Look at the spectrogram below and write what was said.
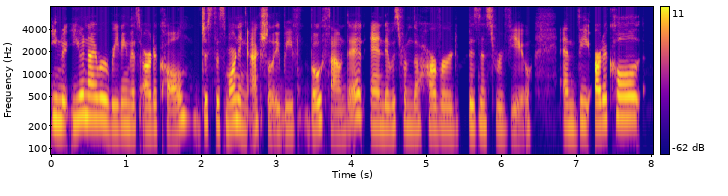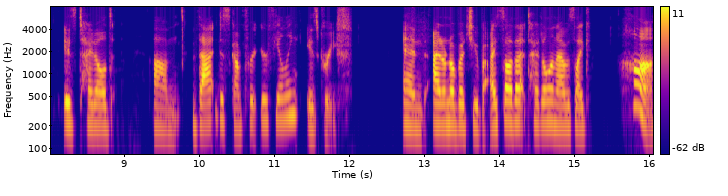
you know, you and I were reading this article just this morning, actually. We've both found it, and it was from the Harvard Business Review. And the article is titled, um, That Discomfort You're Feeling is Grief. And I don't know about you, but I saw that title and I was like, huh,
